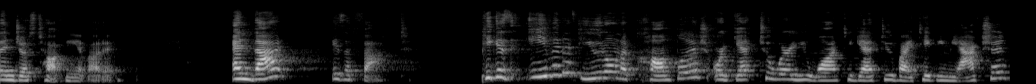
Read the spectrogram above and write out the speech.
than just talking about it. And that is a fact. Because even if you don't accomplish or get to where you want to get to by taking the action,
